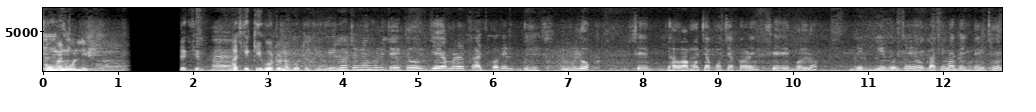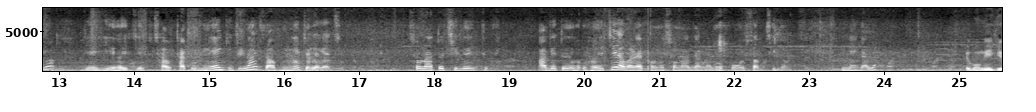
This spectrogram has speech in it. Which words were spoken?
সৌমেন মল্লিক। দেখছেন? হ্যাঁ। আজকে কি ঘটনা ঘটেছে? এই ঘটনা ঘটেছে এই তো যে আমরা কাজ করে লোক সে ধাওয়া মোচা পোচা করে সে বলল যে গিয়ে বলছে ও কাকিমা দেখবেন চলো যে ইয়ে হয়েছে সব ঠাকুর নেই কিছু না সব নিয়ে চলে গেছে। সোনা তো ছিল একটু আগে তো হয়েছে আবার এখনও সোনা দানার উপর সব ছিল নিয়ে গেল। এবং এই যে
